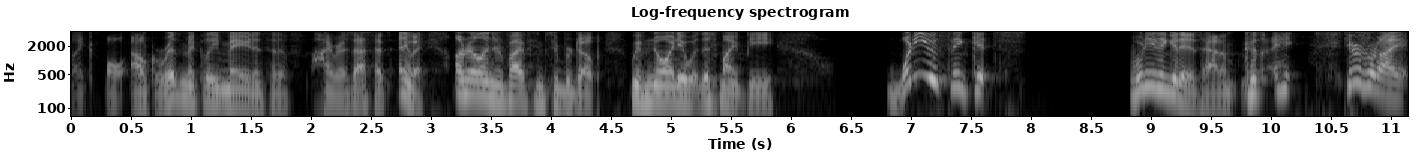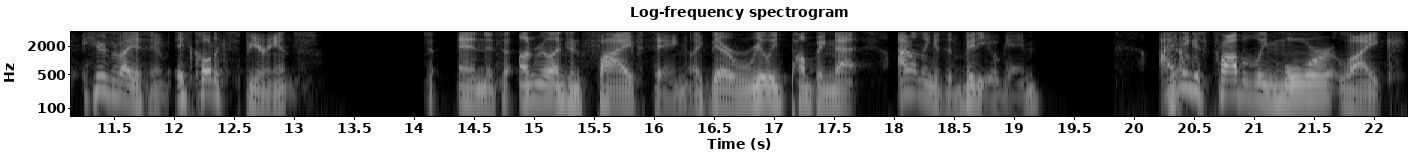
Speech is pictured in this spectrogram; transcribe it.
like all algorithmically made instead of high res assets. Anyway, Unreal Engine 5 seems super dope. We have no idea what this might be. What do you think it's what do you think it is, Adam? Cuz here's what I here's what I assume. It's called Experience. And it's an Unreal Engine 5 thing. Like they're really pumping that. I don't think it's a video game. I No. think it's probably more like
